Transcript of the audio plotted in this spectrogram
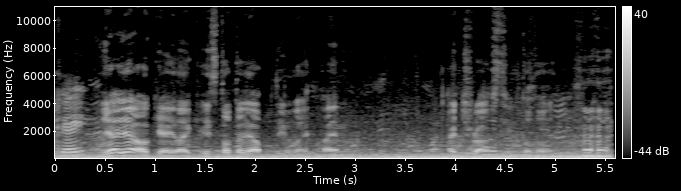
okay? Yeah, yeah, okay. Like it's totally up to you. Like I'm, I trust you totally.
